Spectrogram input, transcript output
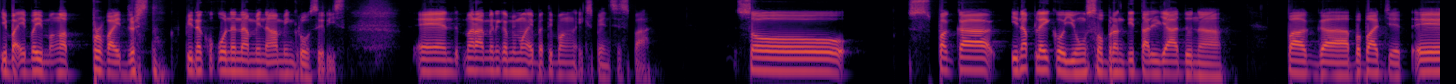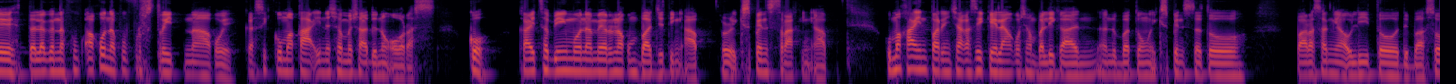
iba-iba yung mga providers ng pinagkukunan namin ng aming groceries. And marami rin kami mga iba't ibang expenses pa. So, pagka in-apply ko yung sobrang detalyado na pag-budget, uh, eh talaga na, ako na-frustrate na ako eh. Kasi kumakain na siya masyado ng oras ko. Kahit sabihin mo na meron akong budgeting app or expense tracking app, kumakain pa rin siya kasi kailangan ko siyang balikan. Ano ba tong expense na to? Para saan nga ulito, 'di ba? So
